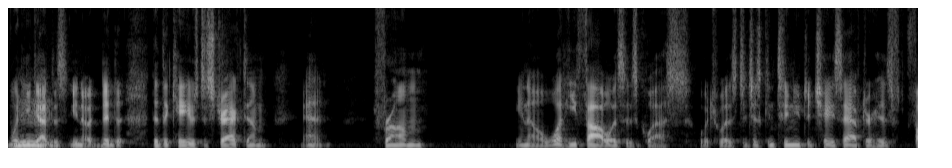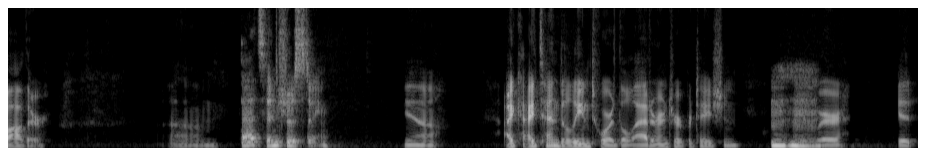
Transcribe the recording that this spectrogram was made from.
when he got Mm. this, you know, did the, did the caves distract him and from, you know, what he thought was his quest, which was to just continue to chase after his father? Um, that's interesting yeah, I, I tend to lean toward the latter interpretation hmm where it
